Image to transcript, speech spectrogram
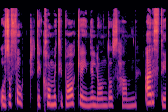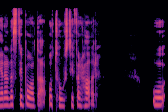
Och så fort de kommit tillbaka in i Londons hamn arresterades de båda och togs till förhör. Och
